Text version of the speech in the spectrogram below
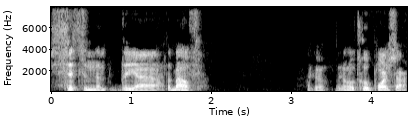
sits in the the uh the mouth like a like an old school porn star.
